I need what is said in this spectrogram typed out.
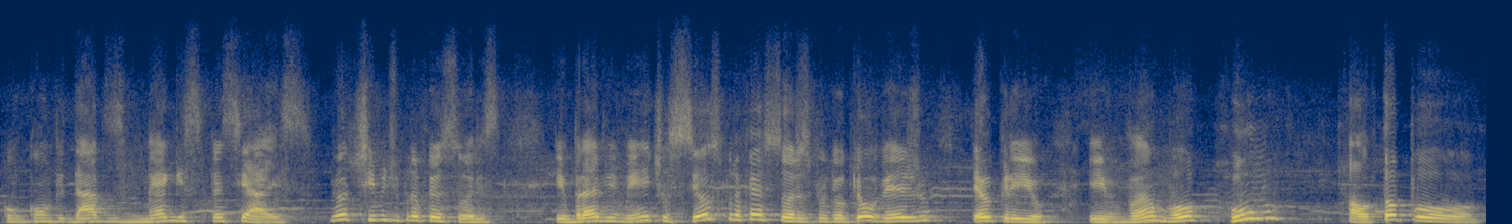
com convidados mega especiais. Meu time de professores e brevemente os seus professores, porque o que eu vejo, eu crio. E vamos rumo ao topo!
